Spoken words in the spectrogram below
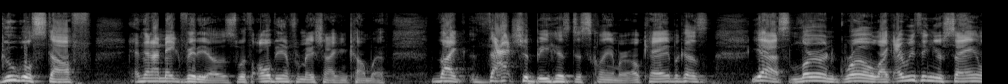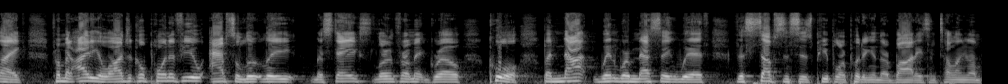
Google stuff and then I make videos with all the information I can come with. Like, that should be his disclaimer, okay? Because, yes, learn, grow, like everything you're saying, like, from an ideological point of view, absolutely, mistakes, learn from it, grow, cool. But not when we're messing with the substances people are putting in their bodies and telling them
